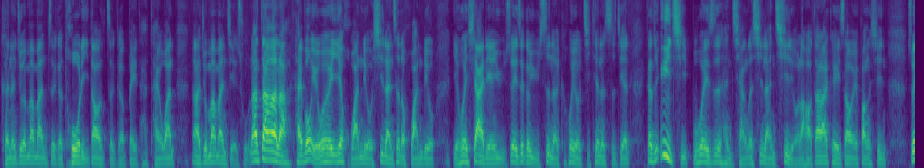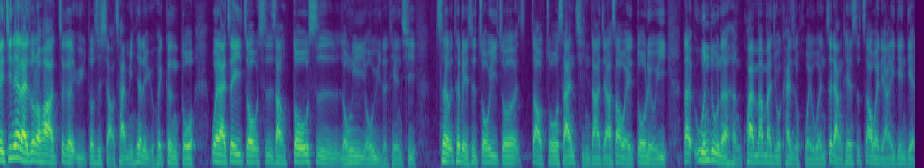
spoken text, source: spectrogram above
可能就会慢慢这个脱离到整个北台台湾，那就慢慢解除。那当然了，台风也会有一些环流，西南侧的环流也会下一点雨，所以这个雨势呢会有几天的时间，但是预期不会是很强的西南气流了哈，大家可以稍微放心。所以今天来说的话，这个雨都是小菜，明天的雨会更多。未来这一周事实上都是容易有雨的天气。特特别是周一、周二到周三，请大家稍微多留意。那温度呢，很快慢慢就开始回温。这两天是稍微凉一点点，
